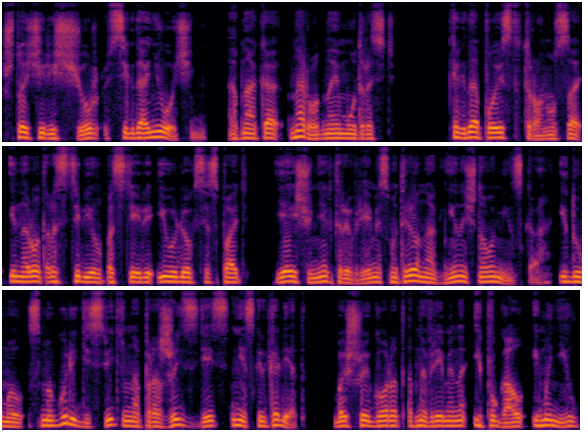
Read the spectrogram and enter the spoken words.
«что чересчур всегда не очень». Однако народная мудрость. Когда поезд тронулся и народ расстелил постели и улегся спать, я еще некоторое время смотрел на огни ночного Минска и думал, смогу ли действительно прожить здесь несколько лет. Большой город одновременно и пугал, и манил.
